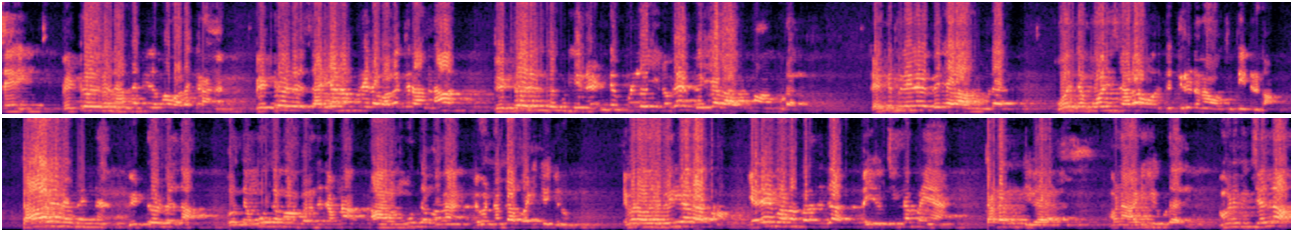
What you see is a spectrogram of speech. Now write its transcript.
சரி பெற்றோர்கள் நல்ல விதமா வளர்க்குறாங்க. பெற்றோர்கள் சரியான முறையில வளர்க்குறாங்கன்னா பெற்றோர் இருக்கக்கூடிய ரெண்டு பிள்ளைகளுமே பெரிய ஆளாகணும் ஆகக்கூடாது. ரெண்டு பிள்ளைகளுமே பெரிய ஆள் ஆகணும்ல. போலீஸாரா ஒருத்தர் திருடனா அவன் சுத்திட்டு இருக்கான். காரணம் என்ன? பெற்றோர்கள் தான். ஒருத்தன் மூத்த மகன் பிறந்துட்டான்னா அவன் மூத்த மகன் இவன் நல்லா படிக்க வைக்கணும். இவனை ஒரு பெரிய ஆக்கணும். இளைய மகன் பிறந்துட்டா ஐயோ சின்ன பையன். கடைக்குட்டி வேற. இவனை அடிக்க கூடாது. இவனுக்கு செல்லம்.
